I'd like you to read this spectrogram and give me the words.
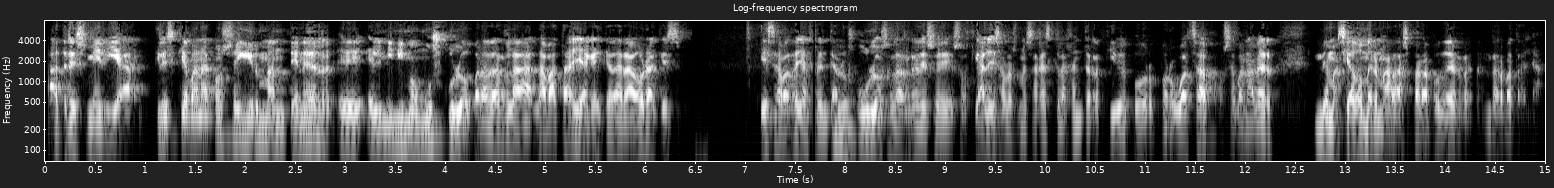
a tres media. ¿Crees que van a conseguir mantener eh, el mínimo músculo para dar la, la batalla que hay que dar ahora, que es esa batalla frente a los mm. bulos, a las redes eh, sociales, a los mensajes que la gente recibe por, por WhatsApp, o se van a ver demasiado mermadas para poder dar batalla.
